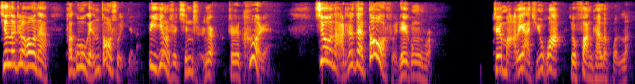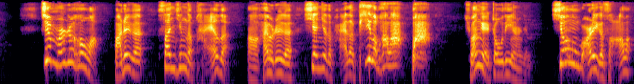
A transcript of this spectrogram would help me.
进来之后呢，他姑姑给他们倒水去了，毕竟是亲侄女，这是客人，就哪知在倒水这功夫。这玛利亚菊花就放开了魂了，进门之后啊，把这个三清的牌子啊，还有这个仙界的牌子，噼里啪啦，叭，全给周地上去了，香炉碗也给砸了。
